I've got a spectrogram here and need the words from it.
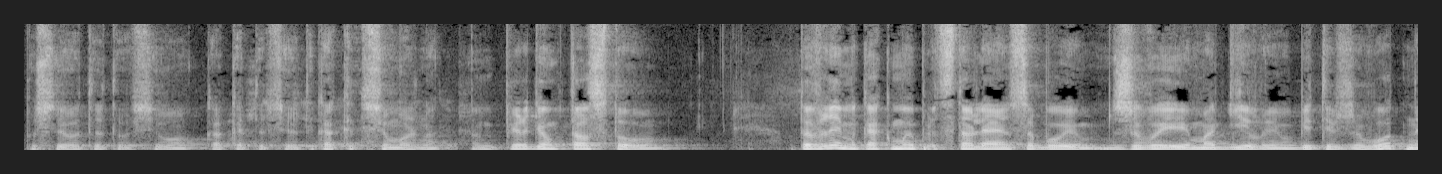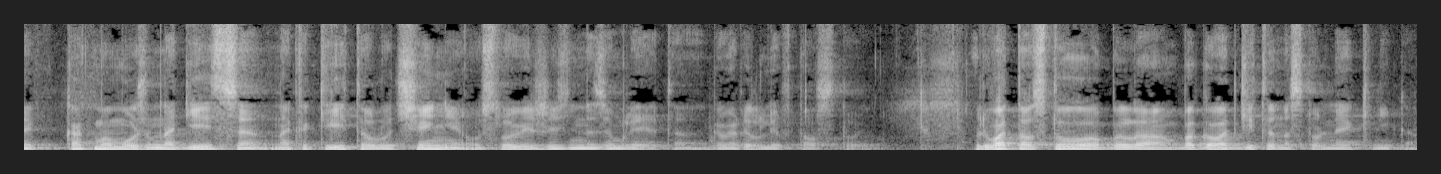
после вот этого всего? Как это все? Это, как это все можно? Перейдем к Толстому. В то время как мы представляем собой живые могилы убитых животных, как мы можем надеяться на какие-то улучшения условий жизни на Земле? Это говорил Лев Толстой. У Льва Толстого была Бхагавадгита настольная книга.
